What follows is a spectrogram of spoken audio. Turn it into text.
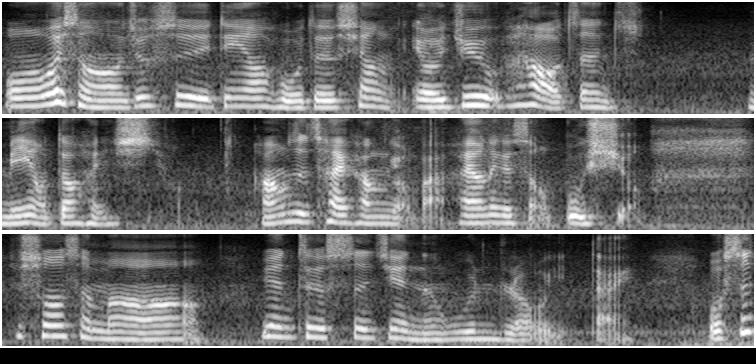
我们为什么就是一定要活得像有一句话我真的没有到很喜欢，好像是蔡康永吧？还有那个什么不朽，就说什么愿这个世界能温柔以待。我是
